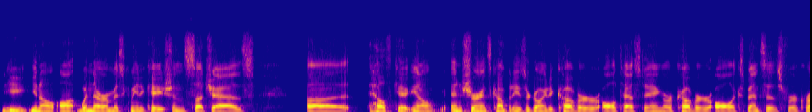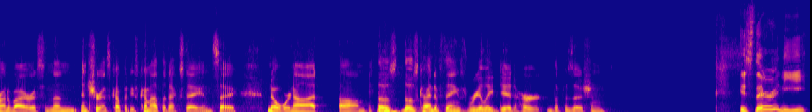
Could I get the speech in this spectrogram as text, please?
he you know uh, when there are miscommunications such as uh healthcare you know insurance companies are going to cover all testing or cover all expenses for coronavirus and then insurance companies come out the next day and say no we're not um, those those kind of things really did hurt the position. Is there any?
